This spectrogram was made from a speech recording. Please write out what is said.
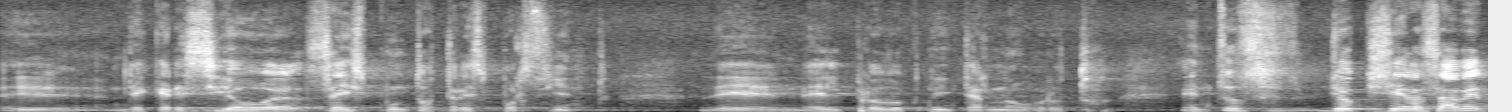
eh, decreció el 6.3% del Producto Interno Bruto. Entonces yo quisiera saber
